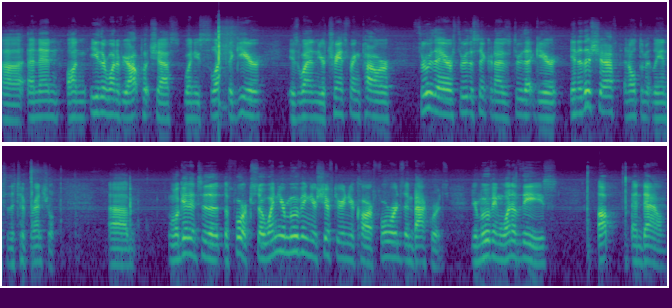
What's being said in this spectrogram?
Uh, and then on either one of your output shafts, when you select the gear, is when you're transferring power through there, through the synchronizer, through that gear, into this shaft, and ultimately into the differential. Um, we'll get into the, the forks. So when you're moving your shifter in your car forwards and backwards, you're moving one of these up and down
